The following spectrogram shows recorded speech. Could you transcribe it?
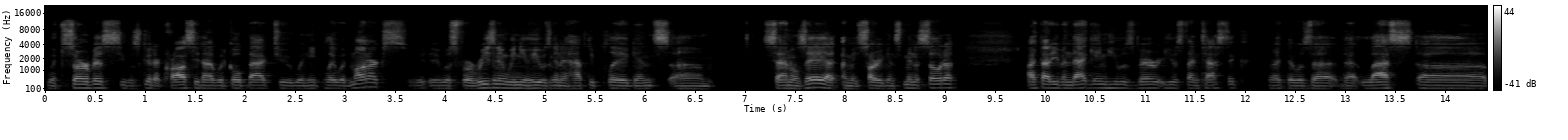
with service. He was good at crossing. I would go back to when he played with Monarchs. It was for a reason. We knew he was going to have to play against um, San Jose. I, I, mean, sorry, against Minnesota. I thought even that game he was very he was fantastic. Right, there was a, that last uh,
